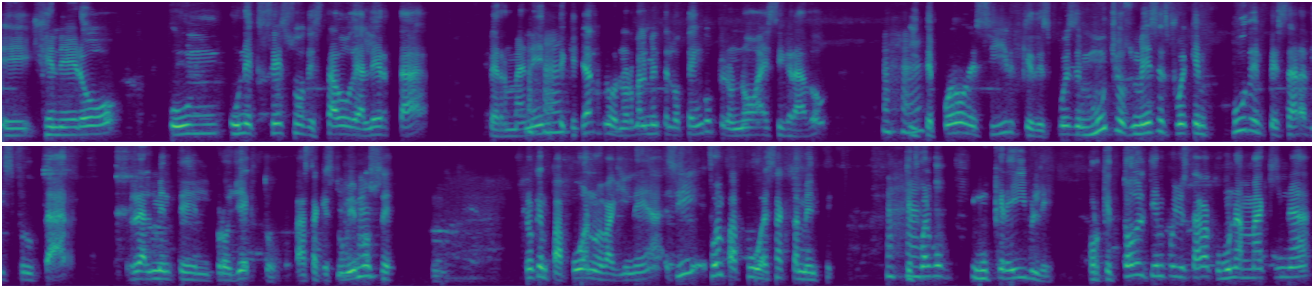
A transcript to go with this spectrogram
eh, generó un, un, exceso de estado de alerta permanente, que ya normalmente lo tengo, pero no a ese grado. Y te puedo decir que después de muchos meses fue que pude empezar a disfrutar realmente el proyecto, hasta que estuvimos, creo que en Papúa, Nueva Guinea, sí, fue en Papúa exactamente, que fue algo increíble, porque todo el tiempo yo estaba como una máquina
